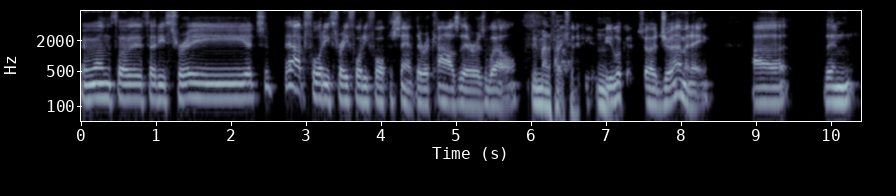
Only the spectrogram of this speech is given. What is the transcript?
Around 33, it's about 43, 44%. There are cars there as well. In manufacturing. Uh, if, you, mm. if, you, look at uh, Germany, uh, then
